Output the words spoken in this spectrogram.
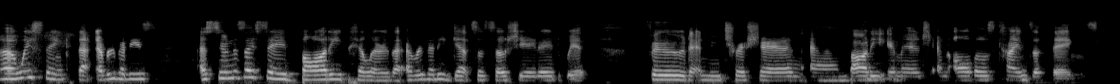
I always think that everybody's as soon as I say body pillar, that everybody gets associated with food and nutrition and body image and all those kinds of things.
